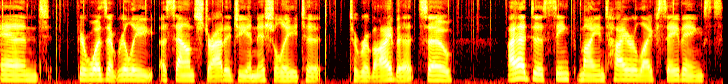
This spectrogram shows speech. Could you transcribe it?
and there wasn't really a sound strategy initially to to revive it. So I had to sink my entire life savings,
